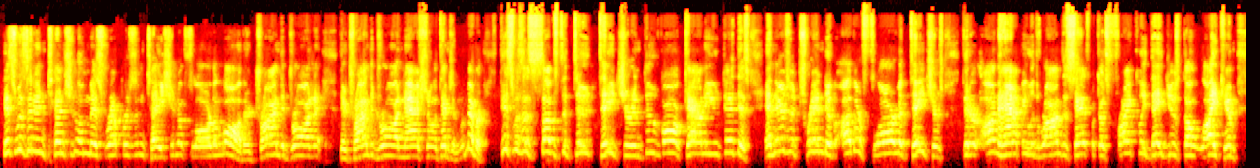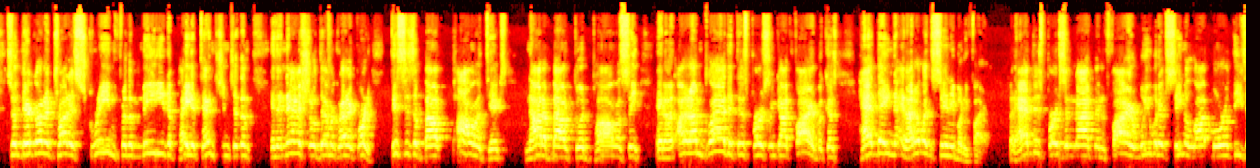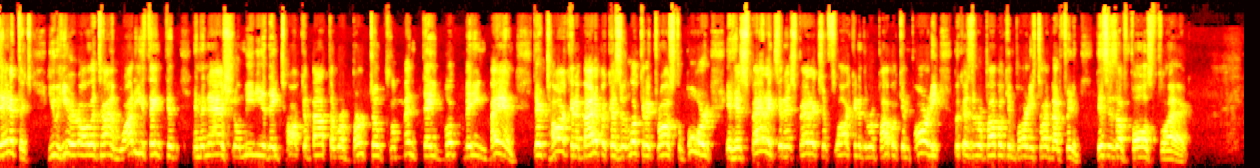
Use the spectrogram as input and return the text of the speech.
This was an intentional misrepresentation of Florida law. They're trying to draw they're trying to draw national attention. Remember, this was a substitute teacher in Duval County who did this. And there's a trend of other Florida teachers that are unhappy with Ron DeSantis because frankly they just don't like him. So they're going to try to scream for the media to pay attention to them in the National Democratic Party. This is about politics not about good policy. And, I, am glad that this person got fired because had they, and I don't like to see anybody fired, but had this person not been fired, we would have seen a lot more of these antics. You hear it all the time. Why do you think that in the national media they talk about the Roberto Clemente book being banned? They're talking about it because they're looking across the board at Hispanics, and Hispanics are flocking to the Republican Party because the Republican Party is talking about freedom. This is a false flag.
